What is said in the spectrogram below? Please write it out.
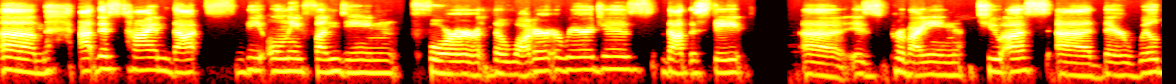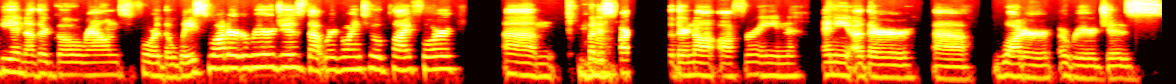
Um, at this time, that's the only funding for the water arrearages that the state uh, is providing to us. Uh, there will be another go around for the wastewater arrearages that we're going to apply for. Um, But as far as they're not offering any other uh, water arrearages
